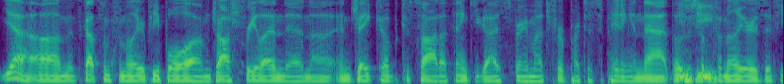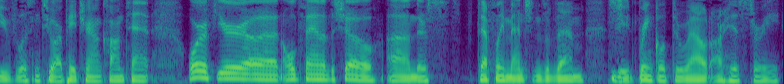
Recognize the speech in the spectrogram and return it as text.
Yeah, um, it's got some familiar people, um, Josh Freeland and uh, and Jacob Casada. Thank you guys very much for participating in that. Those are some familiars if you've listened to our Patreon content, or if you're uh, an old fan of the show. Um, there's definitely mentions of them sprinkled throughout our history.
